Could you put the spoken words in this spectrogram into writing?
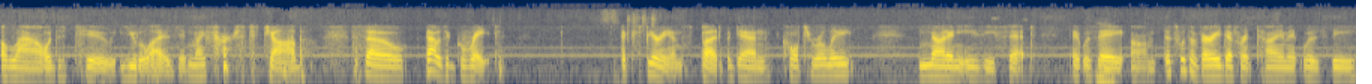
allowed to utilize in my first job. So that was a great experience, but again, culturally, not an easy fit. It was a um, this was a very different time. It was the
